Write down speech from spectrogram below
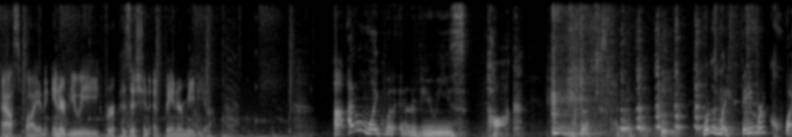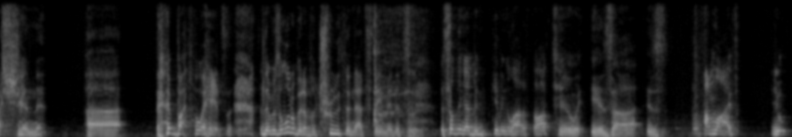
asked by an interviewee for a position at VaynerMedia? Uh, I don't like when interviewees talk. Just kidding. What is my favorite question uh, By the way, it's there was a little bit of a truth in that statement. It's, it's something I've been giving a lot of thought to. Is uh, is I'm live. You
